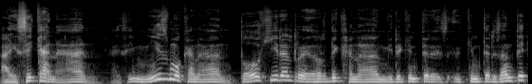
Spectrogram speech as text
a ese Canaán, a ese mismo Canaán. Todo gira alrededor de Canaán. Mire qué, qué, interesante.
